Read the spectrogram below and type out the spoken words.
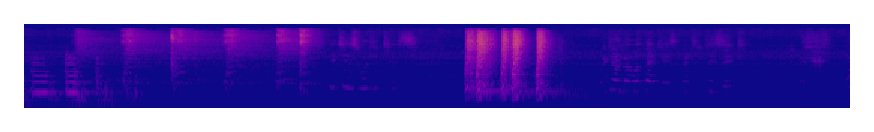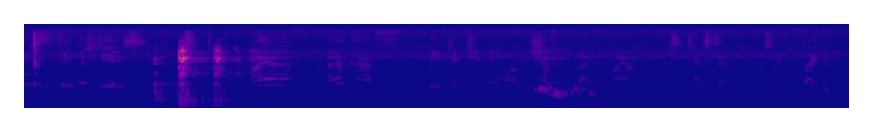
It is what it is. We don't know what that is, but it is it. That is the thing that it is. I uh, I don't have Beep Dip Chimney on shuffle play on my iPhone, because it tends to sort of break up the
